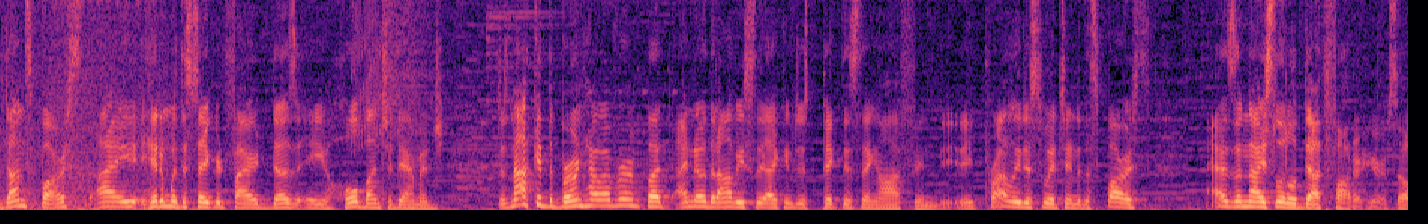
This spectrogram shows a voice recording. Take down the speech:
Dunsparce, I hit him with the Sacred Fire, does a whole bunch of damage. Does not get the burn, however, but I know that obviously I can just pick this thing off and they probably just switch into the Sparse as a nice little death fodder here. So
